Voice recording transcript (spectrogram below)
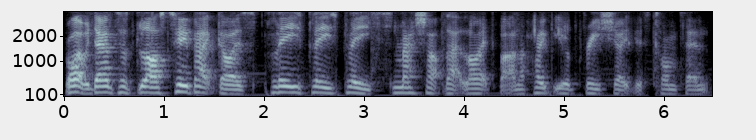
Right, we're down to the last two pack, guys. Please, please, please smash up that like button. I hope you appreciate this content.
